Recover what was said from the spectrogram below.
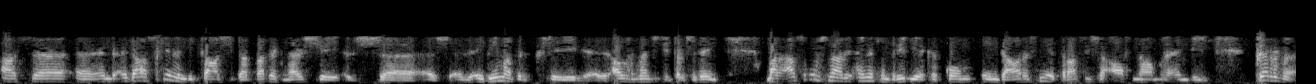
as uh, uh en daar's geen indikasie dat wat ek nou sê is uh is ek niemand het gesê uh, alle mense die president maar as ons na die einde van 3 weke kom en daar is nie 'n drastiese afname in die kurwe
